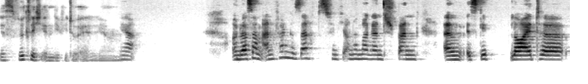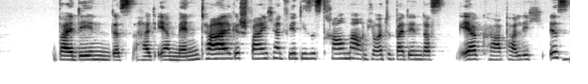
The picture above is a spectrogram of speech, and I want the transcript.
Das ist wirklich individuell, ja. Ja. Und was am Anfang gesagt, das finde ich auch nochmal ganz spannend. Ähm, es gibt Leute, bei denen das halt eher mental gespeichert wird, dieses Trauma, und Leute, bei denen das eher körperlich ist.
